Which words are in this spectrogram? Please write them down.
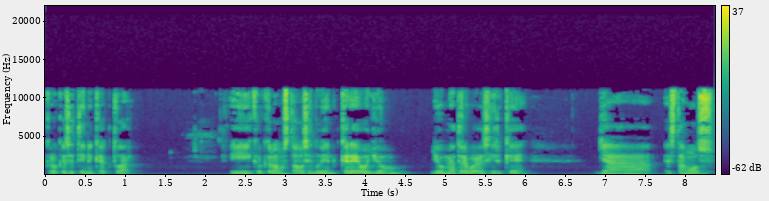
creo que se tiene que actuar y creo que lo hemos estado haciendo bien. Creo yo, yo me atrevo a decir que ya estamos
